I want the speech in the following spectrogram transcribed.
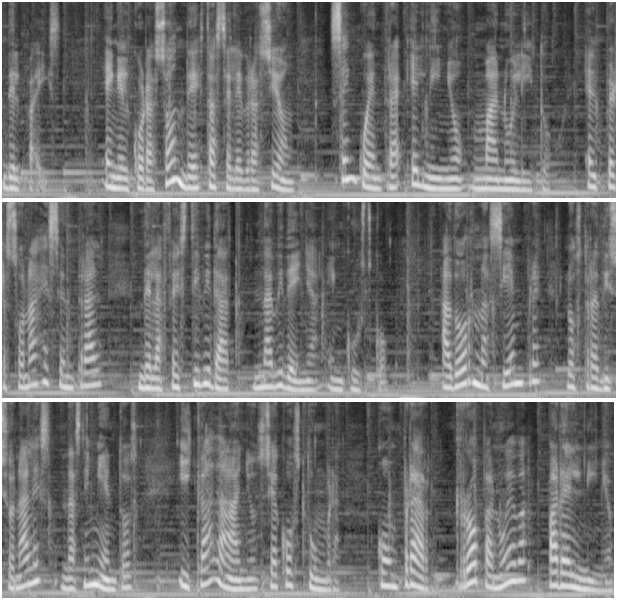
del país. En el corazón de esta celebración se encuentra el niño Manuelito, el personaje central de la festividad navideña en Cusco. Adorna siempre los tradicionales nacimientos y cada año se acostumbra comprar ropa nueva para el niño.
